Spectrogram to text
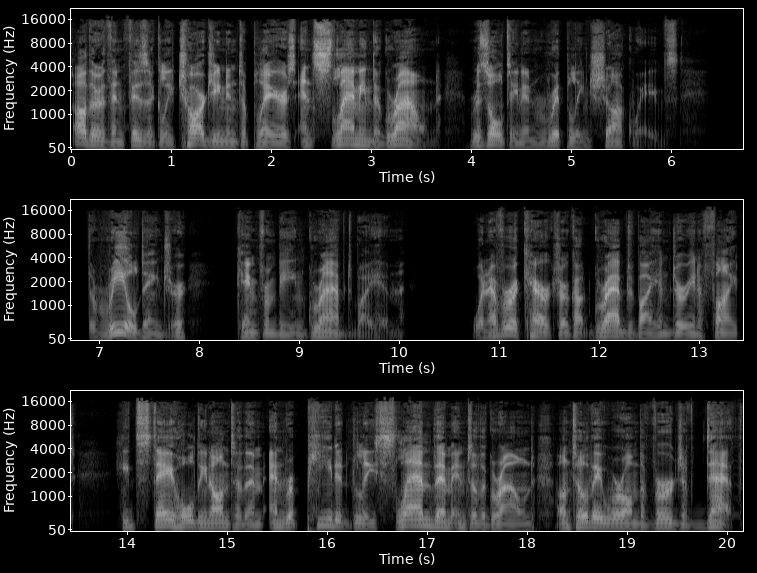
other than physically charging into players and slamming the ground resulting in rippling shockwaves. The real danger came from being grabbed by him. Whenever a character got grabbed by him during a fight, he'd stay holding on to them and repeatedly slam them into the ground until they were on the verge of death,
